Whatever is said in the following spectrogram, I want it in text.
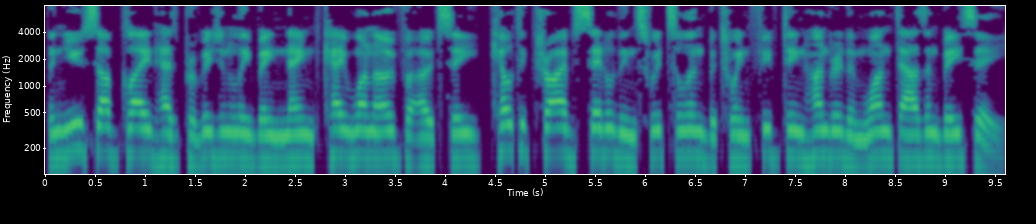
The new subclade has provisionally been named K10 for Otzi. Celtic tribes settled in Switzerland between 1500 and 1000 BC.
